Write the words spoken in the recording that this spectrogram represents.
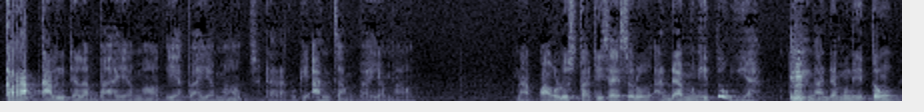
Kerap kali dalam bahaya maut, ya bahaya maut, saudaraku, diancam bahaya maut. Nah, Paulus tadi saya suruh Anda menghitung ya, anda menghitung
